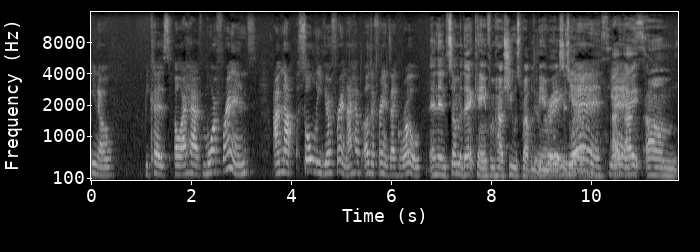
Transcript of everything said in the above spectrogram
you know because oh I have more friends. I'm not solely your friend. I have other friends. I grow. And then some of that came from how she was probably being Raised, raised as Yes, well. yes. I, I um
